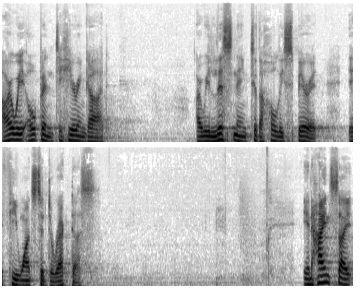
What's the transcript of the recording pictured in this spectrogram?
are we open to hearing God? Are we listening to the Holy Spirit if He wants to direct us? In hindsight,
